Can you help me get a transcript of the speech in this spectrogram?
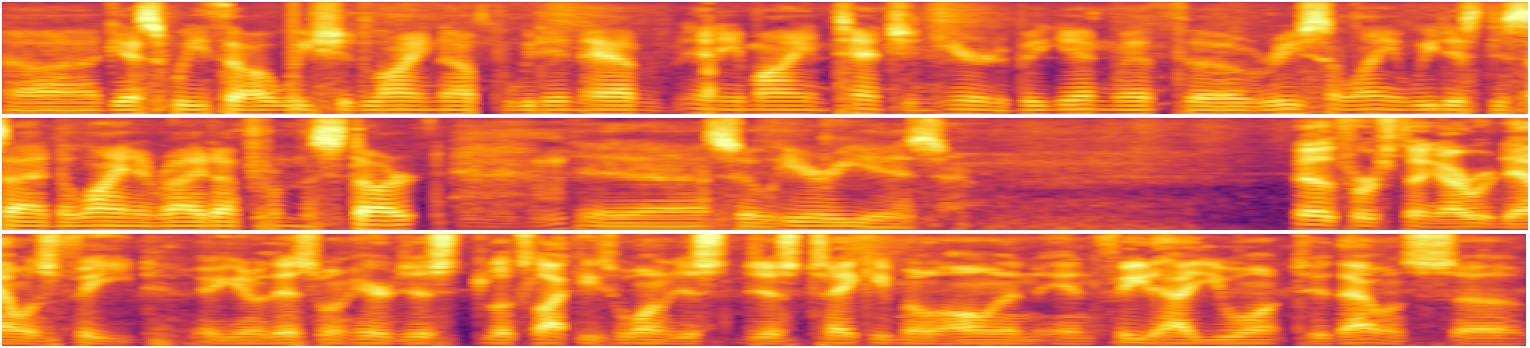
Uh, I guess we thought we should line up. We didn't have any My Intention here to begin with uh, recently. We just decided to line it right up from the start. Mm-hmm. Uh, so here he is. Yeah, the first thing I wrote down was feed. Uh, You know, this one here just looks like he's one just just take him along and, and feed how you want to. That one's uh,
